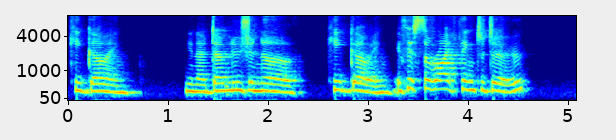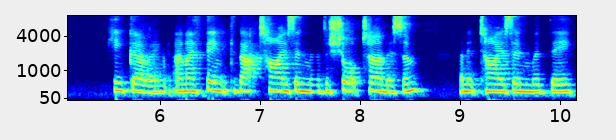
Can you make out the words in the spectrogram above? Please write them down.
Keep going. You know, don't lose your nerve. Keep going. If it's the right thing to do, keep going. And I think that ties in with the short termism and it ties in with the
